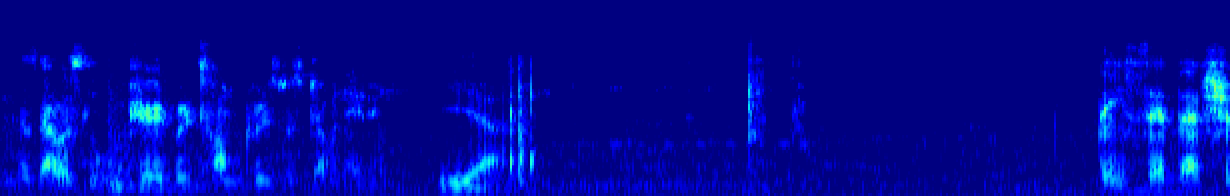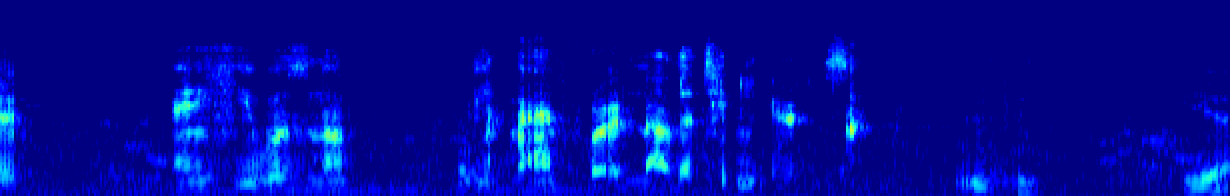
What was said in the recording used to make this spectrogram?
Because that was the period where Tom Cruise was dominating. Yeah. They said that shit, and he was not the man for another 10 years. Mm-hmm. Yeah.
